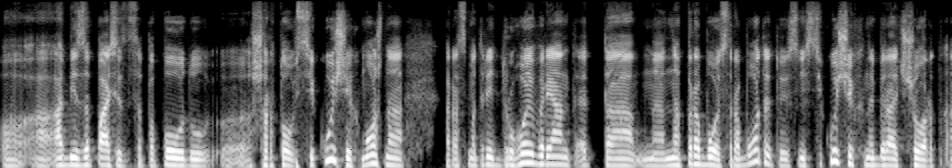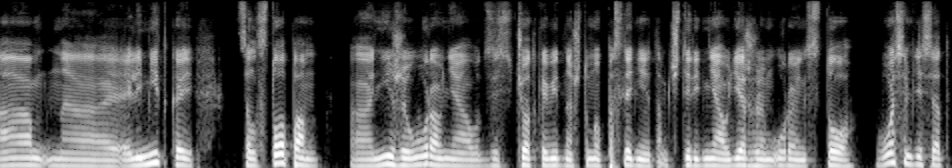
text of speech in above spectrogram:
обезопаситься по поводу э, шортов секущих, можно рассмотреть другой вариант. Это на, пробой сработать, то есть не с текущих набирать шорт, а э, лимиткой, селстопом э, ниже уровня. Вот здесь четко видно, что мы последние там 4 дня удерживаем уровень 180.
